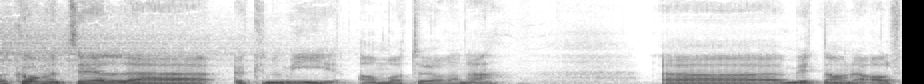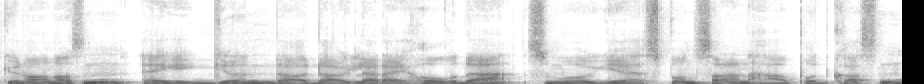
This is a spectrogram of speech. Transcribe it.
Velkommen til eh, Økonomiamatørene. Uh, mitt navn er Alf Gunnar Andersen. Jeg er gründer og dagleder i Horde, som òg sponser denne her podkasten.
